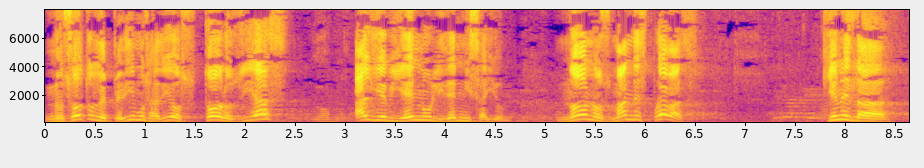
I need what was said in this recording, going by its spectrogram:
Nosotros le pedimos a Dios todos los días, al yevienu liden nisayón. No nos mandes pruebas. ¿Quién es la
